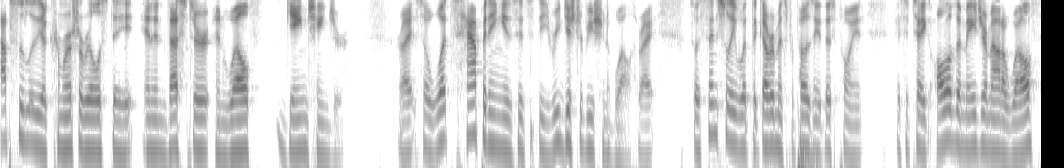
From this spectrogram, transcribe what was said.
absolutely a commercial real estate and investor and wealth game changer, right? So what's happening is it's the redistribution of wealth, right? So essentially, what the government's proposing at this point is to take all of the major amount of wealth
